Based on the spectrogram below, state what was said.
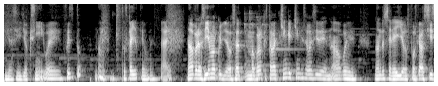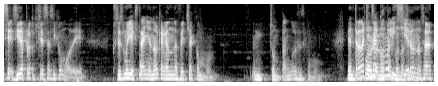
Y así, yo, sí, güey, ¿fuiste tú? No, pues cállate, güey. No, pero sí, yo me, yo, o sea, me acuerdo que estaba chingue y chingue ese güey así de, no, güey, no han de ser ellos. Porque ah, sí, sí, de pronto pues, es así como de, pues es muy extraño, ¿no? Que hagan una fecha como en Zompangos, es como... De entrada, quién sabe no cómo tan le hicieron, o sea...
